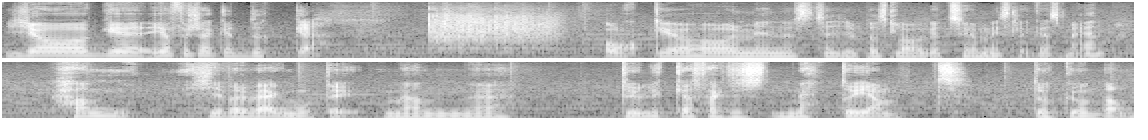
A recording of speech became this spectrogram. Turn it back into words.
Jag, jag försöker ducka. Och jag har minus 10 på slaget så jag misslyckas med en. Han hivar iväg mot dig, men eh, du lyckas faktiskt nätt och jämnt ducka undan.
